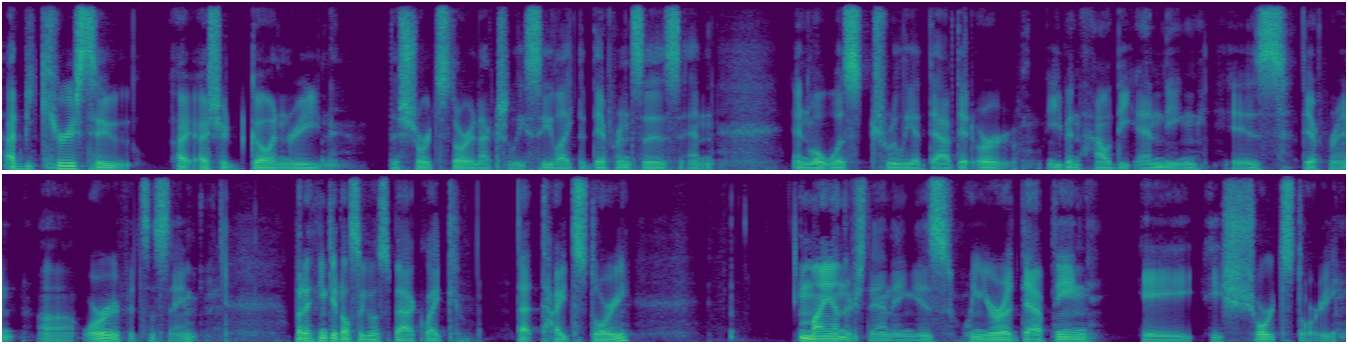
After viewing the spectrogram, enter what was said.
I'd be curious to. I, I should go and read the short story and actually see like the differences and and what was truly adapted, or even how the ending is different, uh, or if it's the same. But I think it also goes back like that tight story. My understanding is when you're adapting a a short story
